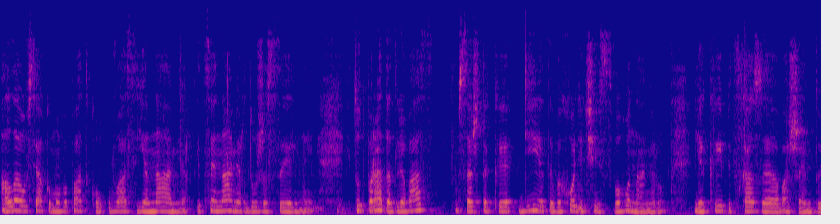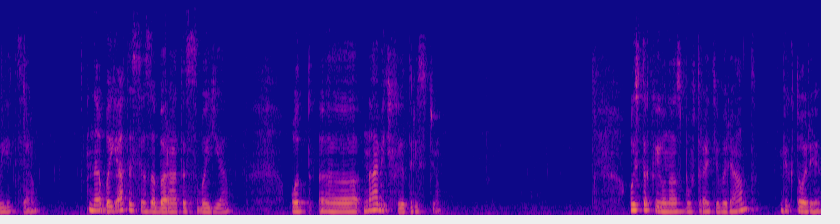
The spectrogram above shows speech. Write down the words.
Але у всякому випадку у вас є намір, і цей намір дуже сильний. І тут порада для вас все ж таки діяти, виходячи із свого наміру, який підказує ваша інтуїція. Не боятися забирати своє, от е, навіть хитрістю. Ось такий у нас був третій варіант. Вікторії,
